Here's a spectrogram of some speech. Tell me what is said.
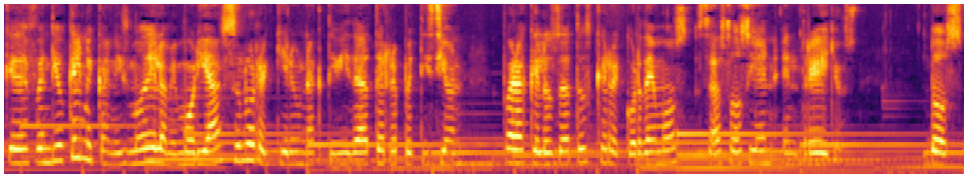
que defendió que el mecanismo de la memoria solo requiere una actividad de repetición para que los datos que recordemos se asocien entre ellos. 2.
